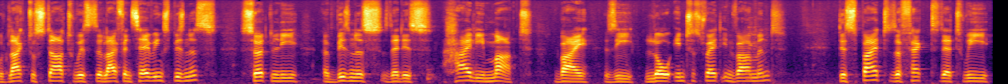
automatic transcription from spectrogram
would like to start with the life and savings business. Certainly a business that is highly marked by the low interest rate environment. Despite the fact that we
